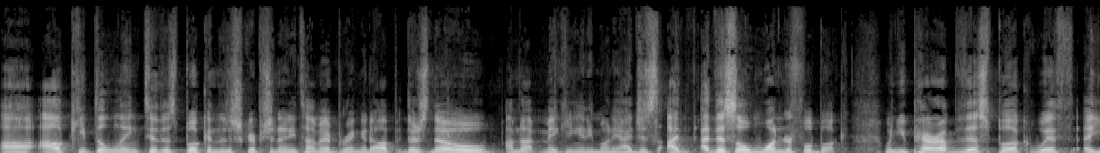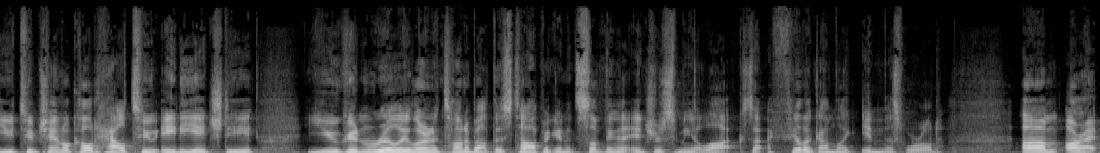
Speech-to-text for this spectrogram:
Uh, I'll keep the link to this book in the description anytime I bring it up. There's no, I'm not making any money. I just, I, I, this is a wonderful book. When you pair up this book with a YouTube channel called How to ADHD, you can really learn a ton about this topic, and it's something that interests me a lot because I feel like I'm like in this world. Um, all right.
